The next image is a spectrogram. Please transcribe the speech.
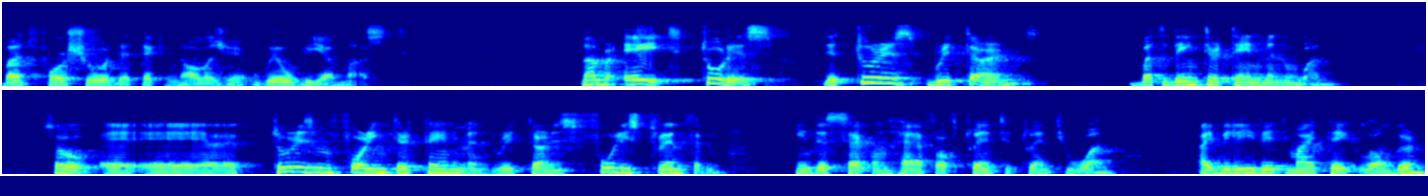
but for sure the technology will be a must. Number eight, tourism. The tourism returns, but the entertainment one. So uh, uh, tourism for entertainment returns fully strengthened in the second half of 2021. I believe it might take longer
